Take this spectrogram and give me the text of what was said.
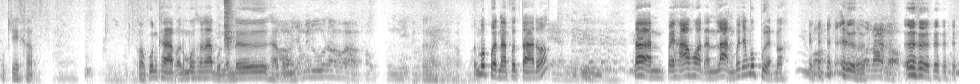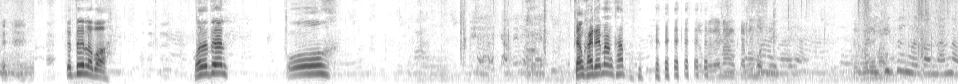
โอเคครับ ขอบคุณครับอนุโมทนาบุญนํเด้อครับผมก็ยังไม่รู้นะว่าเขาคนนี้เป็นใครนะครับมันบ่เปิดหน้าเปิดตาดอกแม่นี่ถ้าอันไปหาฮอดอันร้านเพิ่นยังบ่เปิดเนาะบอกเออเขาล้านแล้วเออจะตื่นแล้วบ่บ่จะตื่นโอ้จำใครได้มั่งครับจำไปได้มั่งจำได้หมดเลยจำไปได้มั่งที่พึ่งเลยตอนนั้นน่ะ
